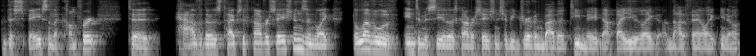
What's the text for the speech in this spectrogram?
the space and the comfort to have those types of conversations and like the level of intimacy of those conversations should be driven by the teammate not by you like i'm not a fan of like you know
